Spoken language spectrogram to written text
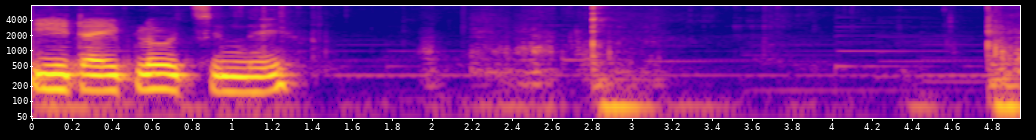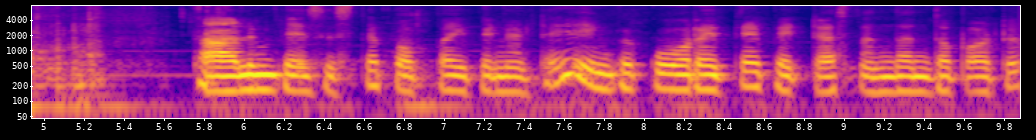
ఈ టైప్లో వచ్చింది. తాలింపు వేసిస్తే పప్పు అయిపోయినట్టే. ఇంకా కూర అయితే పెట్టేస్తాను దాంతోపాటు.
